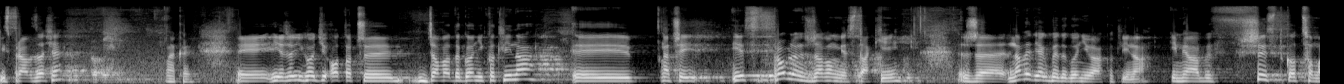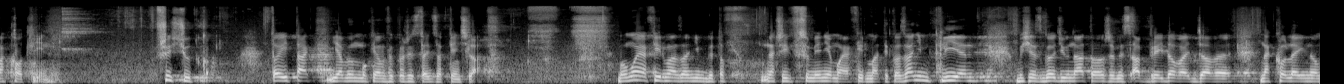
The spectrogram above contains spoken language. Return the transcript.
i sprawdza się? Okej. Y, Jeżeli chodzi o to, czy Java dogoni Kotlina, yy, znaczy jest, problem z Javą jest taki, że nawet jakby dogoniła Kotlina i miałaby wszystko, co ma Kotlin, wszyściutko, to i tak ja bym mógł ją wykorzystać za 5 lat. Bo moja firma, zanim by to, znaczy w sumie nie moja firma, tylko zanim klient by się zgodził na to, żeby zupgrade'ować Java na kolejną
